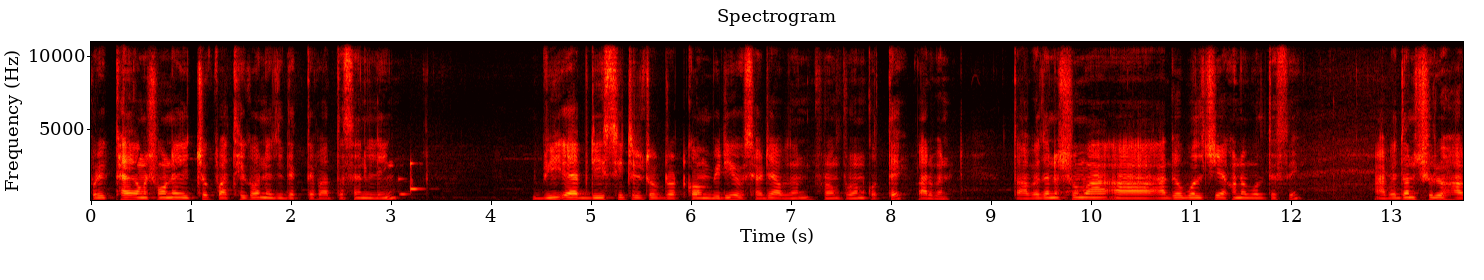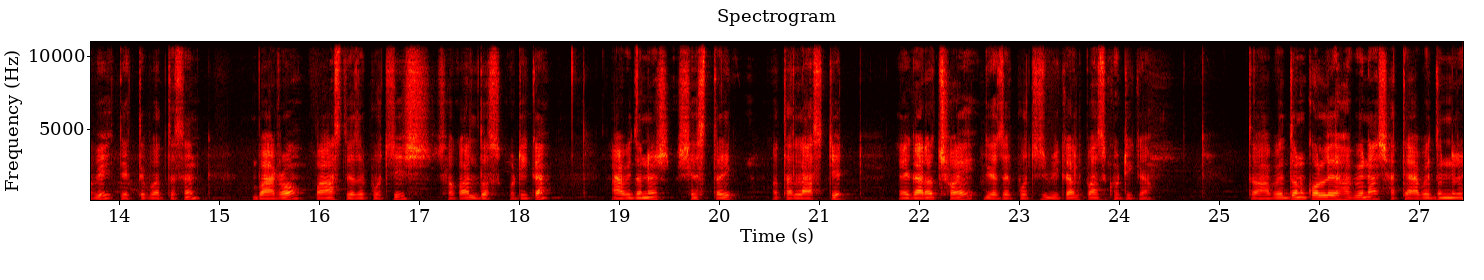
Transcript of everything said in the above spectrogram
পরীক্ষায় অংশগ্রহণের ইচ্ছুক প্রার্থীগণ, এই যে দেখতে পাচ্ছেন link BFDC Teletalk dot com BD ওয়েবসাইটে আবেদন ফর্ম পূরণ করতে পারবেন। তো আবেদনের সময় আগেও বলছি, এখনও বলতেছি। আবেদন শুরু হবে, দেখতে পাচ্ছেন বারো পাঁচ দু হাজার পঁচিশ সকাল দশ ঘটিকা। আবেদনের শেষ তারিখ, অর্থাৎ লাস্ট ডেট এগারো ছয় দু হাজার পঁচিশ বিকাল পাঁচ ঘটিকা। তো আবেদন করলে হবে না, সাথে আবেদনের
